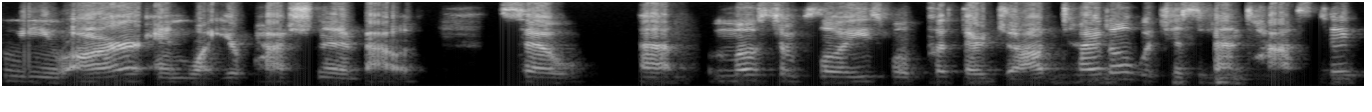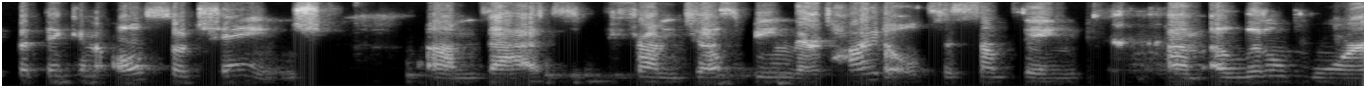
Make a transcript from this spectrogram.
who you are and what you're passionate about. So um, most employees will put their job title, which is fantastic, but they can also change um, that from just being their title to something um, a little more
